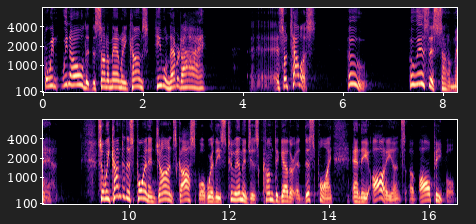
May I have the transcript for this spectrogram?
For we, we know that the Son of Man, when he comes, he will never die. And so tell us, who? Who is this Son of Man? So we come to this point in John's gospel where these two images come together at this point, and the audience of all people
